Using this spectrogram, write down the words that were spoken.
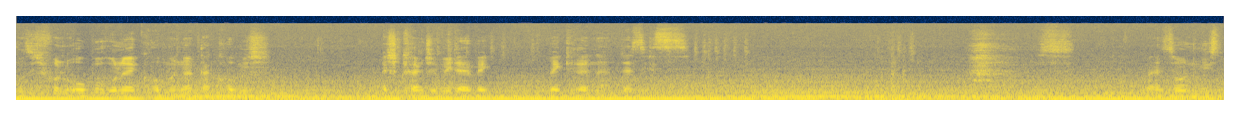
muss ich von oben runter kommen. Ne? Da komme ich, ich könnte schon wieder weg, wegrennen. Das ist, das, wenn man so einen Mist,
